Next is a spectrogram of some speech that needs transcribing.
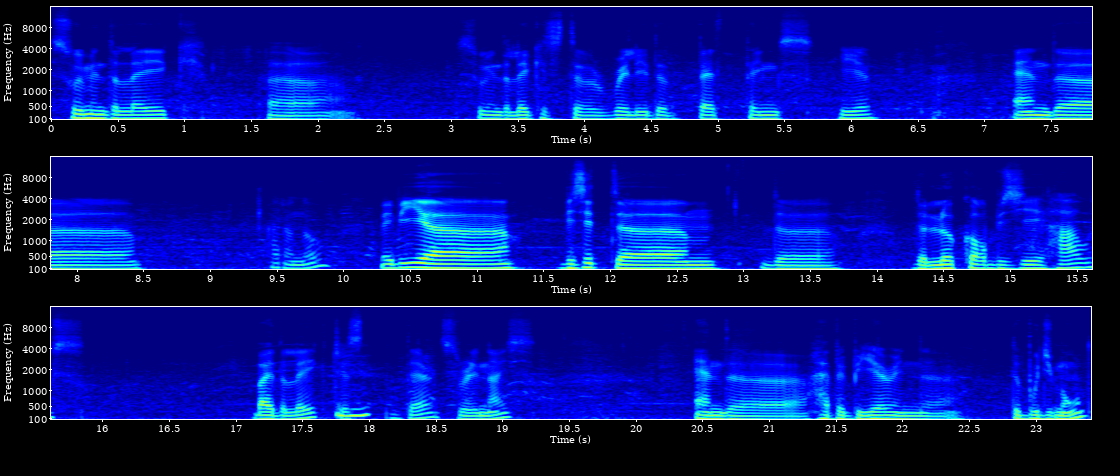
Swim in the lake. Uh, swim in the lake is the really the best things here, and uh, I don't know. Maybe uh, visit um, the the Le Corbusier house by the lake, just Mhm. there. It's really nice. And uh, have a beer in uh, the Bout du Monde.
